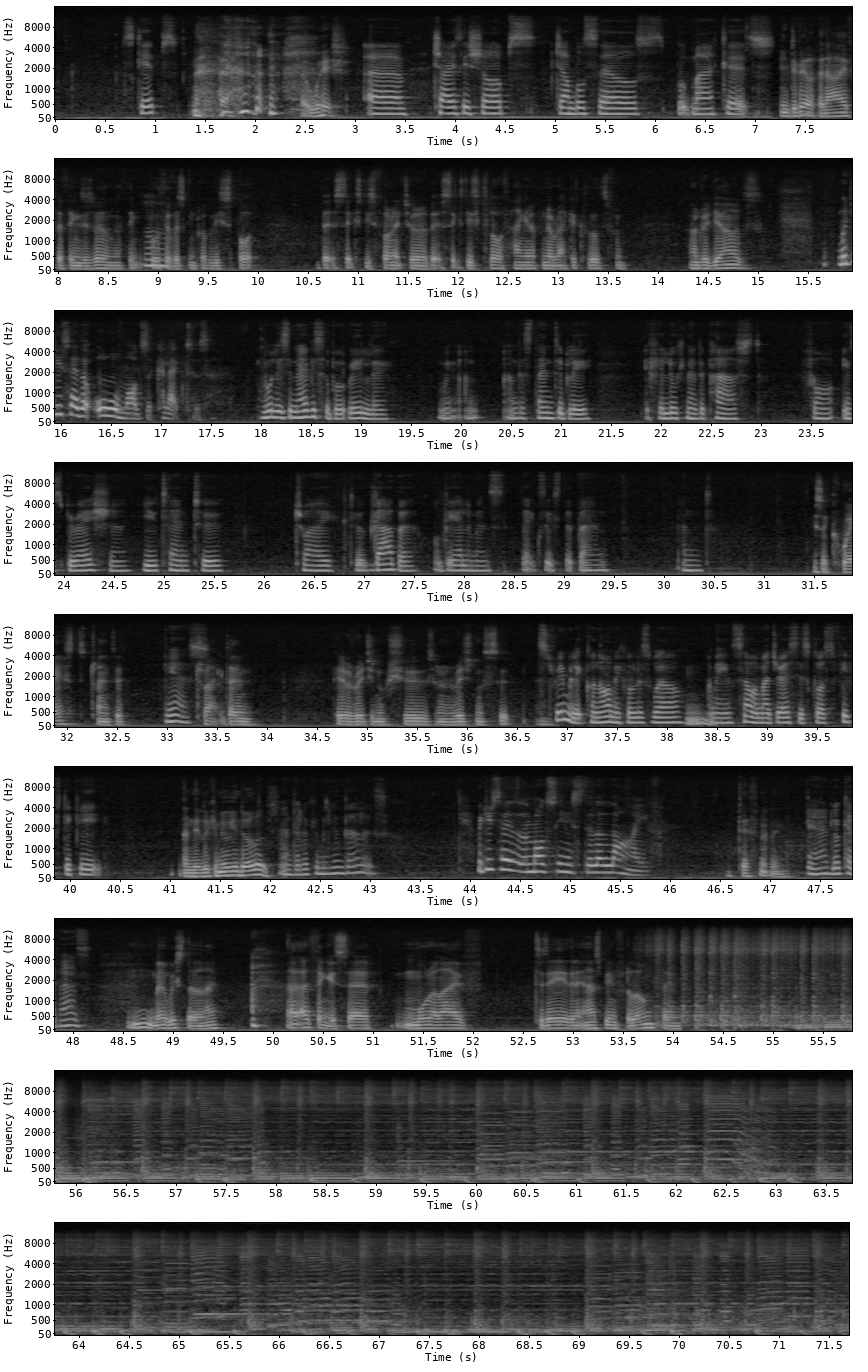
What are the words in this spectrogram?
Skips, I wish. uh, charity shops, jumble sales, book markets. You develop an eye for things as well, and I think both Mm. of us can probably spot a bit of 60s furniture or a bit of 60s cloth hanging up in a rack of clothes from 100 yards. Would you say that all mods are collectors? Well, it's inevitable, really. I mean, un understandably, if you're looking at the past for inspiration, you tend to try to gather all the elements that existed then. And It's a quest trying to yes, track down a pair of original shoes or an original suit. extremely economical as well. Mm. I mean, some of my dresses cost 50p And they look a million dollars. and they look a million dollars. Would you say that the mod scene is still alive? Definitely. Yeah, look at us. Mm, well, we're still alive. I, I think it's uh, more alive today than it has been for a long time.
